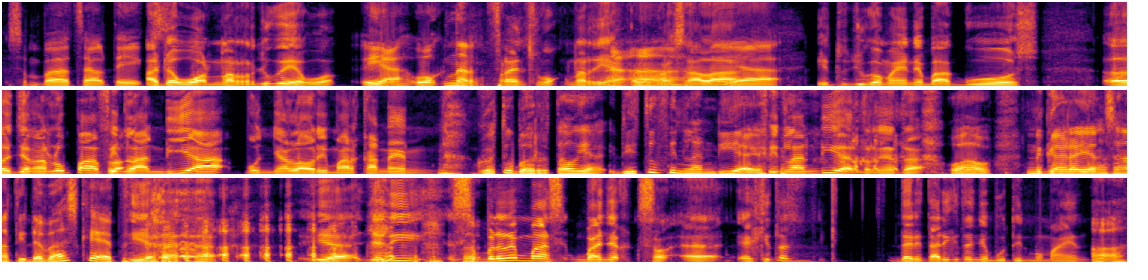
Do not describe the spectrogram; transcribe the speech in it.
sempat Celtics. Ada Warner juga ya, Wa- Iya, Wagner. Franz Wagner ya kalau Heeh, nggak salah. Iya. Itu juga mainnya bagus. Eh, jangan lupa Finlandia punya Lauri Markkanen. Nah, gue tuh baru tahu ya, dia tuh Finlandia ya. Finlandia ternyata. Wow, negara yang sangat tidak basket. Iya. Iya, jadi sebenarnya Mas banyak eh, ya kita dari tadi kita nyebutin pemain. Heeh.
